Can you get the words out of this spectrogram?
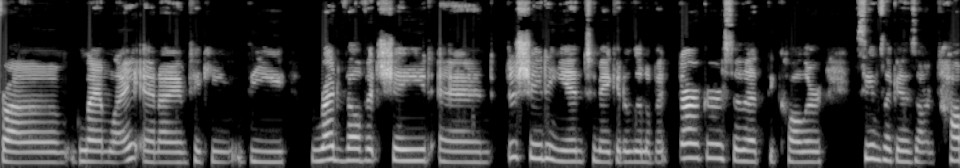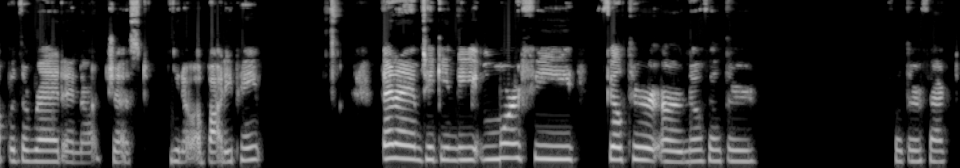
from Glamlite and I am taking the red velvet shade and just shading in to make it a little bit darker so that the color seems like it is on top of the red and not just, you know, a body paint. Then I am taking the Morphe filter, or no filter, filter effect,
